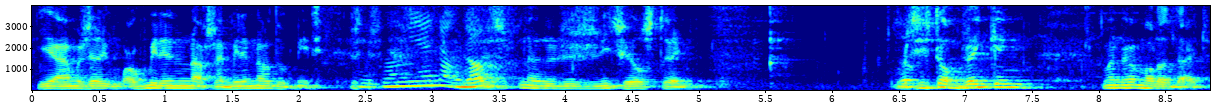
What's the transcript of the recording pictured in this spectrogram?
ja, maar zeg ik ook midden in de nacht zijn. Midden in de nacht doe ik niet. Dat is wel niet En lang. Dus, nee, dus is niet zo heel streng. But she stopped drinking when her mother died.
